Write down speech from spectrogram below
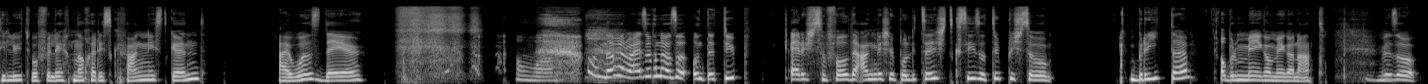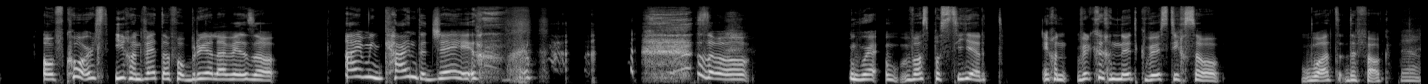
die Leute, die vielleicht nachher ins Gefängnis gehen. I was there. oh Mann. Und nachher weiss ich noch so, und der Typ, er war so voll der englische Polizist, gewesen, so typisch so Briten, aber mega, mega nett. Mhm. Weil so, of course, ich habe Wetter von brüllen, weil so, I'm in kinda jail. so, was passiert? Ich habe wirklich nicht gewusst, ich so, what the fuck. Yeah.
